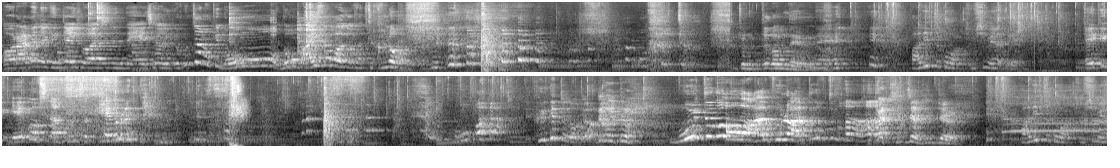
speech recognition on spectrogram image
어, 라면을 굉장히 좋아하시는데 제가 이게 혼자 먹기 너무 너무 맛있어가지고 같이 글러버렸어요. 좀 뜨겁네요. 네. 많이 뜨거워 조심해야 돼. 애기 예고 없이 나서면서 개 놀랬다. 오빠 그렇게 뜨거워요? 뜨거 뜨거. 뭘 뜨거워? 아 별로 안 뜨겁더만. 아 진짜 진짜요. 많이 뜨거워 조심해야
